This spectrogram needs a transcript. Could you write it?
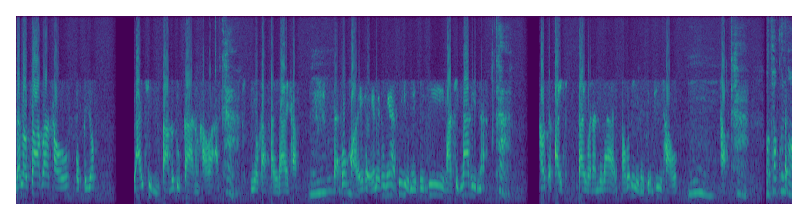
และเราทราบว่าเขาอพยพย้ายถิ่นตามฤดูกาลของเขาอะครับค่ะมีโอกาสไปได้ครับอืมแต่พวกหอยเหยอะไรพวกเนี้ยที่อยู่ในพื้นที่หากินหน้าดินอะค่ะเขาจะไปไกลกว่านั้นไม่ได้ เขาก็จะอยู่ในพื้นที่เขาอืมครับค่ะอ๋อ พอคุณหมอ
